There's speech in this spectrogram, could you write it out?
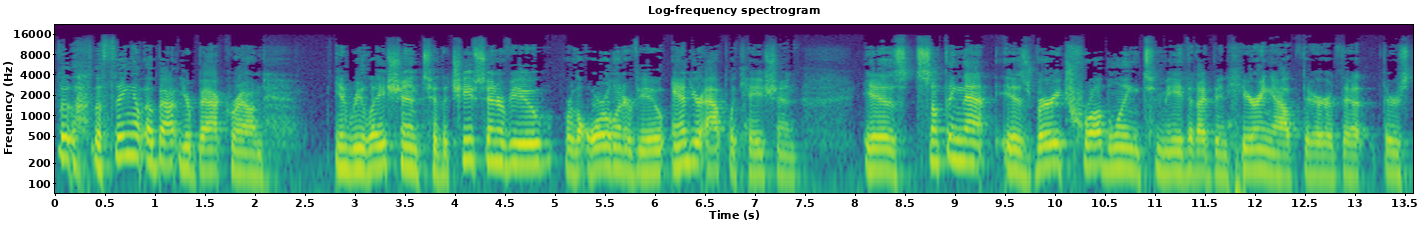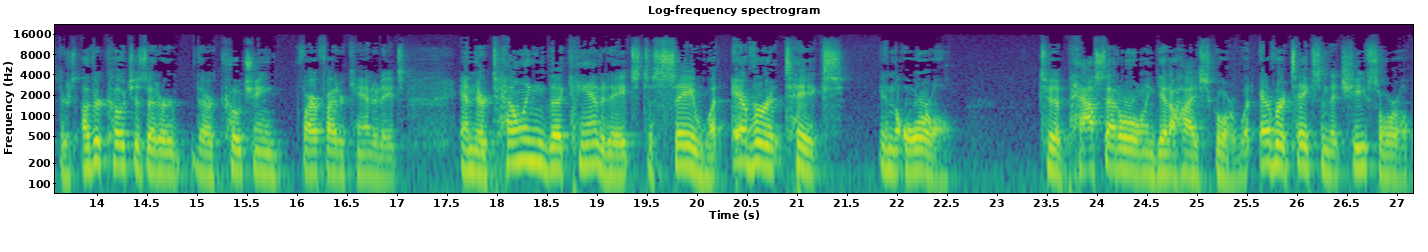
the, the thing about your background in relation to the chief's interview or the oral interview and your application is something that is very troubling to me that I've been hearing out there that there's there's other coaches that are that are coaching firefighter candidates and they're telling the candidates to say whatever it takes in the oral to pass that oral and get a high score, whatever it takes in the chief's oral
